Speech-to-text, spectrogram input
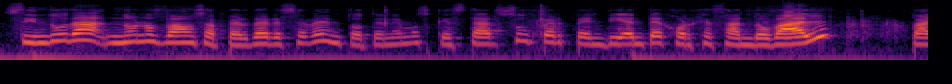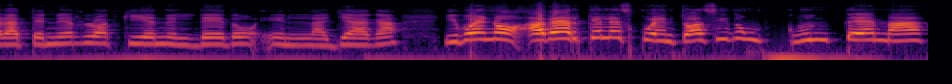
sin duda no nos vamos a perder ese evento, tenemos que estar súper pendiente, Jorge Sandoval para tenerlo aquí en el dedo en la llaga. Y bueno, a ver, ¿qué les cuento? Ha sido un, un tema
